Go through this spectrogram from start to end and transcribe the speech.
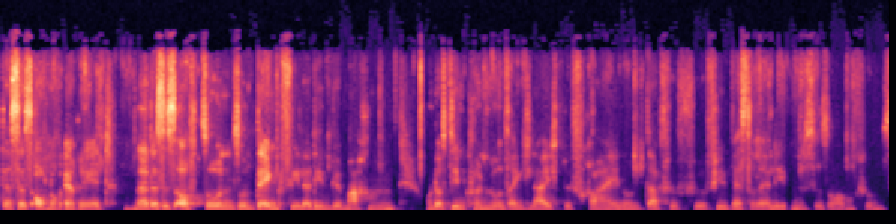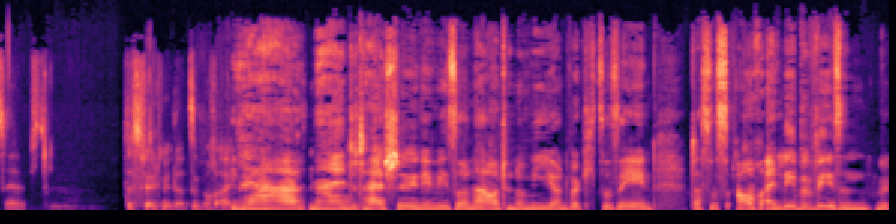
dass er es auch noch errät. Ne? Das ist oft so ein, so ein Denkfehler, den wir machen und aus dem können wir uns eigentlich leicht befreien und dafür für viel bessere Erlebnisse sorgen für uns selbst. Das fällt mir dazu noch ein. Ja, nein, total schön, irgendwie so eine Autonomie und wirklich zu sehen, dass es auch ein Lebewesen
